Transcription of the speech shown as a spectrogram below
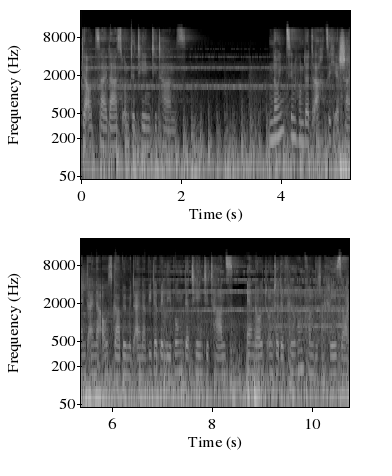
The Outsiders und The Teen Titans. 1980 erscheint eine Ausgabe mit einer Wiederbelebung der Teen Titans, erneut unter der Führung von Dick Grayson.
